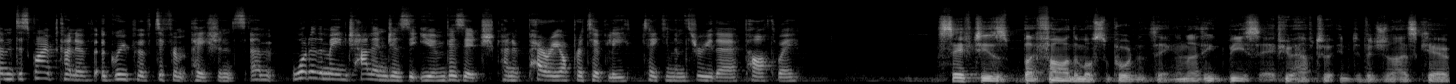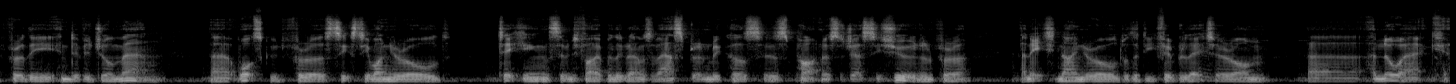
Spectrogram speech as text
um, described kind of a group of different patients. Um, what are the main challenges that you envisage, kind of perioperatively, taking them through their pathway? Safety is by far the most important thing, and I think to be safe, you have to individualize care for the individual man. Uh, what's good for a 61 year old taking 75 milligrams of aspirin because his partner suggests he should, and for a, an 89 year old with a defibrillator on uh, a NOAC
